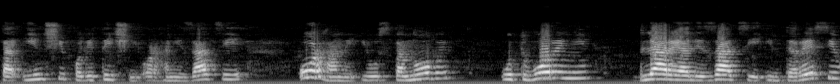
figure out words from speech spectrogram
та інші політичні організації, органи і установи, утворені для реалізації інтересів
